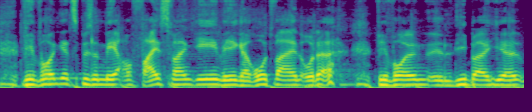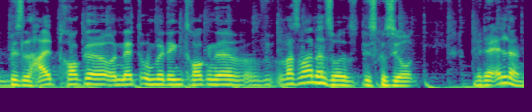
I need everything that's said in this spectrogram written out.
wir wollen jetzt ein bisschen mehr auf Weißwein gehen, weniger Rotwein oder wir wollen äh, lieber hier ein bisschen halbtrocken und nicht unbedingt trockene. Was waren da so Diskussionen? Mit den Eltern?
